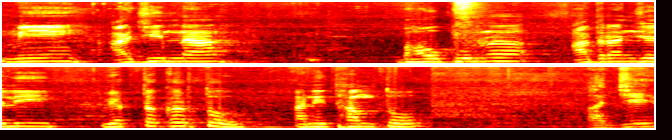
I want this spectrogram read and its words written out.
मी आजींना भावपूर्ण आदरांजली व्यक्त करतो आणि थांबतो. आजी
